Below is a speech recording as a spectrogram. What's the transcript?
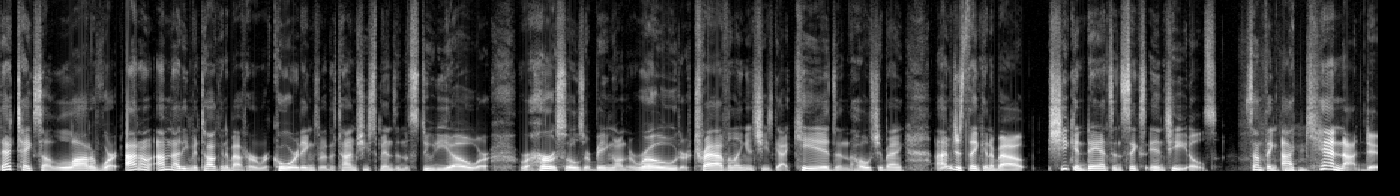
that takes a lot of work. I don't I'm not even talking about her recordings or the time she spends in the studio or rehearsals or being on the road or traveling and she's got kids and the whole shebang. I'm just thinking about she can dance in 6-inch heels, something I cannot do.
